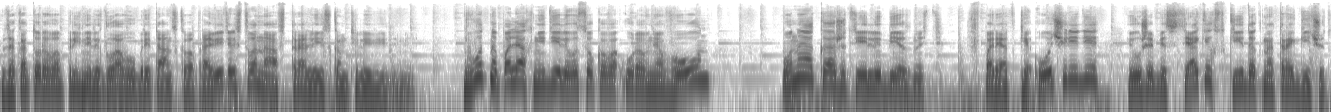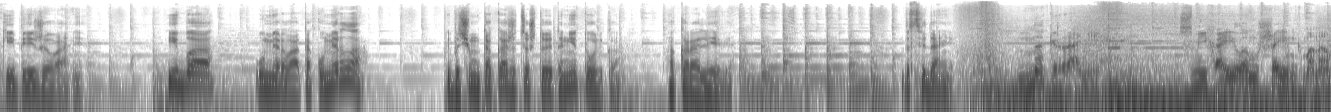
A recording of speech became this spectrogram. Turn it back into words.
за которого приняли главу британского правительства на австралийском телевидении. Вот на полях недели высокого уровня в ООН он и окажет ей любезность в порядке очереди и уже без всяких скидок на трагические переживания. Ибо умерла так умерла. И почему-то кажется, что это не только о королеве. До свидания. На грани с Михаилом Шейнгманом.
